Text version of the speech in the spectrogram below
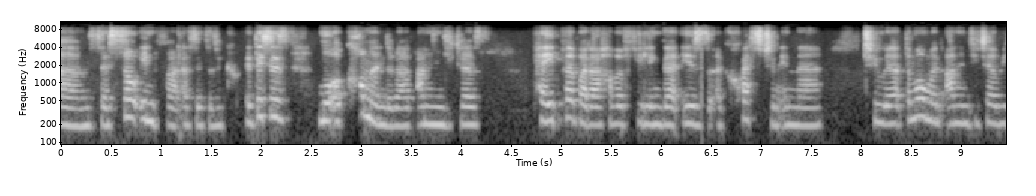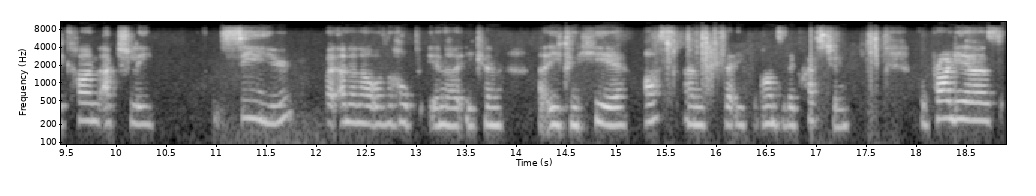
um, says, so insight as it is. This is more a comment about Anita's paper, but I have a feeling there is a question in there too. At the moment, Anandita, we can't actually see you, but I don't know. I hope you know you can you can hear us and that you can answer the question. The Pragya's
